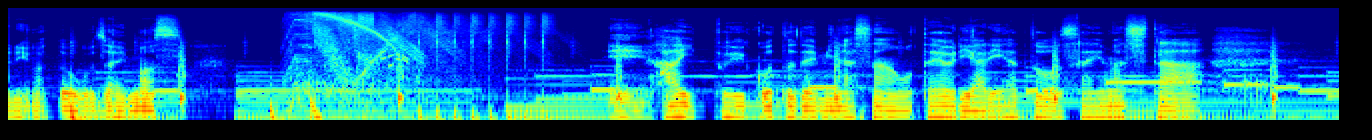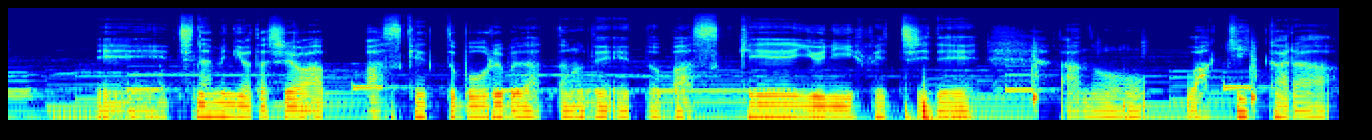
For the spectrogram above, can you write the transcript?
りがとうございます。えー、はい。ということで皆さんお便りありがとうございました。えー、ちなみに私はバスケットボール部だったので、えっと、バスケユニフェチで、あの、脇から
